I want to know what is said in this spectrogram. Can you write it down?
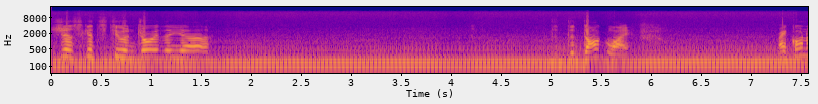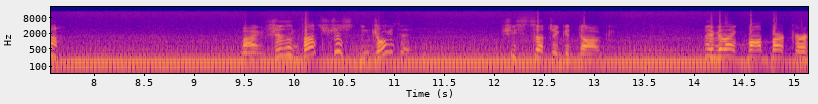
she just gets to enjoy the, uh, the, the dog life. Right, Kona? My, she doesn't just enjoys it. She's such a good dog. Maybe like Bob Barker,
